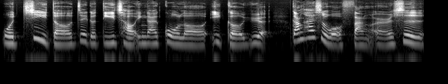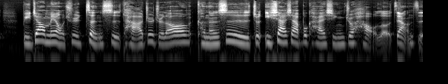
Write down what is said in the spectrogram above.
我记得这个低潮应该过了一个月。刚开始我反而是比较没有去正视它，就觉得可能是就一下下不开心就好了这样子。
